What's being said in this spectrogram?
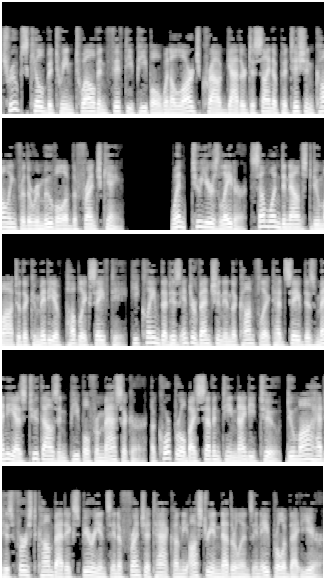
Troops killed between 12 and 50 people when a large crowd gathered to sign a petition calling for the removal of the French king. When, two years later, someone denounced Dumas to the Committee of Public Safety, he claimed that his intervention in the conflict had saved as many as 2,000 people from massacre. A corporal by 1792, Dumas had his first combat experience in a French attack on the Austrian Netherlands in April of that year.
